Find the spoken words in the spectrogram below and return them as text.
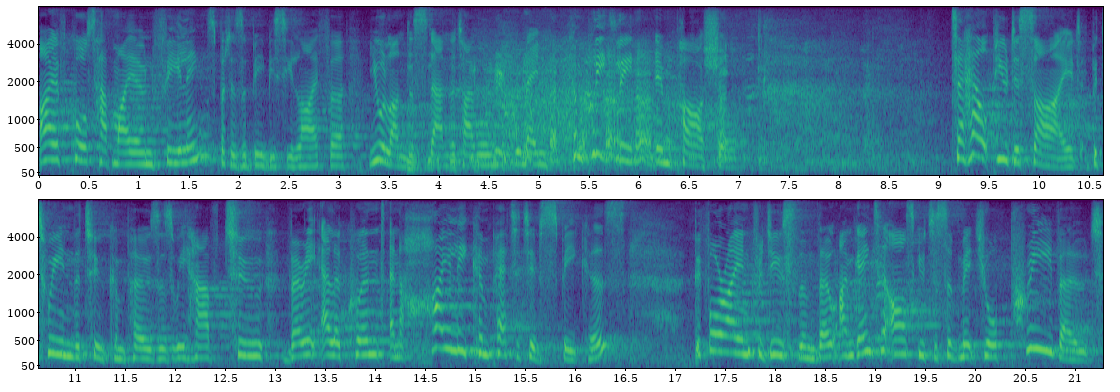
I, of course, have my own feelings, but as a BBC lifer, you'll understand that I will remain completely impartial. To help you decide between the two composers, we have two very eloquent and highly competitive speakers. Before I introduce them, though, I'm going to ask you to submit your pre vote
